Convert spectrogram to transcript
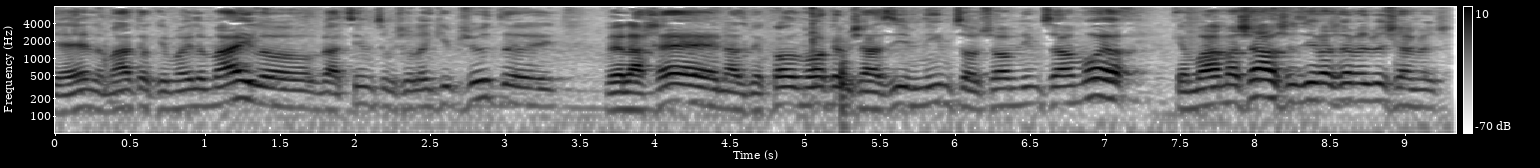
למטו כמו למיילו, והצמצום שלא קיפשוטו, ולכן, אז בכל מוקם שהזיו נמצא, שם נמצא המויר, כמו המשל של זיו השמש בשמש.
